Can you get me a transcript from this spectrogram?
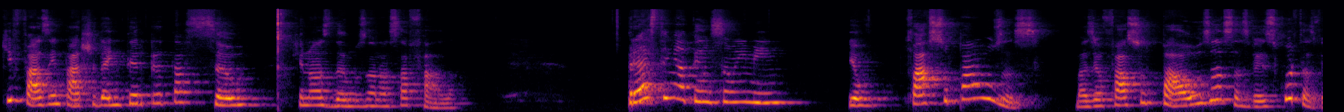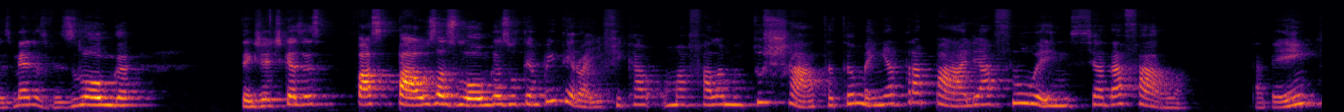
que fazem parte da interpretação que nós damos na nossa fala. Prestem atenção em mim. Eu faço pausas, mas eu faço pausas, às vezes curtas, às vezes médias, às vezes longa. Tem gente que às vezes faz pausas longas o tempo inteiro. Aí fica uma fala muito chata também atrapalha a fluência da fala. Tá bem?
